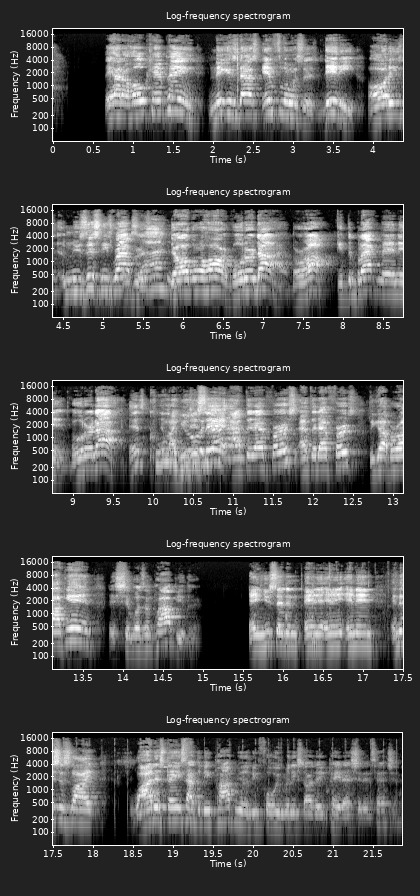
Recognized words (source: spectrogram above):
They had a whole campaign. Niggas that's influencers, Diddy, all these musicians, these rappers, Exactly. they're all going hard. Vote or die. Barack, get the black man in. Vote or die. It's cool. And like to you do just it said, now. after that first, after that first, we got Barack in. This shit wasn't popular. And you said, and and and, and then and this is like, why does things have to be popular before we really start to pay that shit attention?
